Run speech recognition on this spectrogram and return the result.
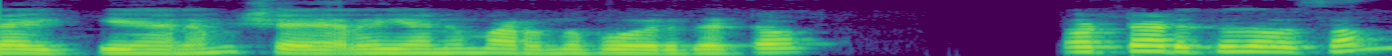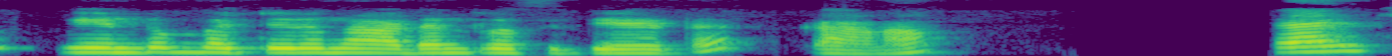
ലൈക്ക് ചെയ്യാനും ഷെയർ ചെയ്യാനും മറന്നു പോരുത് കേട്ടോ തൊട്ടടുത്ത ദിവസം വീണ്ടും മറ്റൊരു നാടൻ റെസിപ്പിയായിട്ട് കാണാം. താങ്ക്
